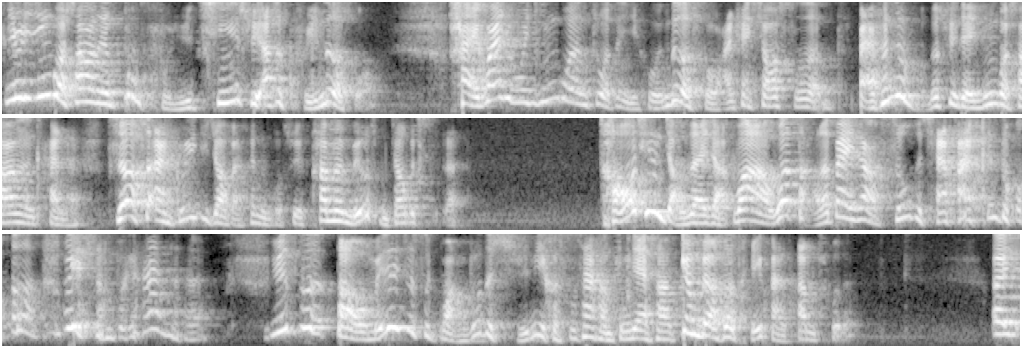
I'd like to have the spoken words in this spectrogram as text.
因为英国商人不苦于清税，而是苦于勒索。海关由英国人作证以后，勒索完全消失了。百分之五的税，在英国商人看来，只要是按规矩交百分之五税，他们没有什么交不起的。朝廷角度来讲，哇，我打了败仗，收的钱还更多了，为什么不干呢？于是倒霉的就是广州的徐利和十三行中间商，更不要说赔款他们出的。哎，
